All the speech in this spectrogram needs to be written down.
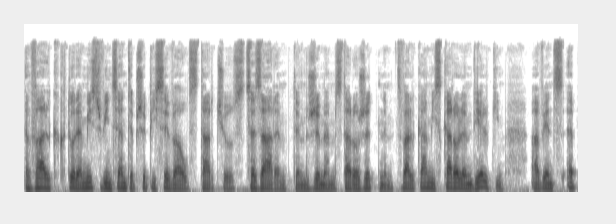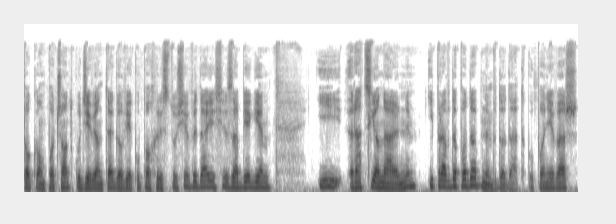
walk, które mistrz Wincenty przypisywał starciu z Cezarem, tym Rzymem starożytnym, z walkami z Karolem Wielkim, a więc epoką początku IX wieku po Chrystusie, wydaje się zabiegiem i racjonalnym i prawdopodobnym w dodatku, ponieważ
